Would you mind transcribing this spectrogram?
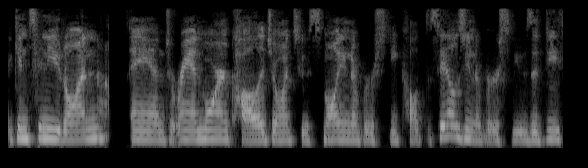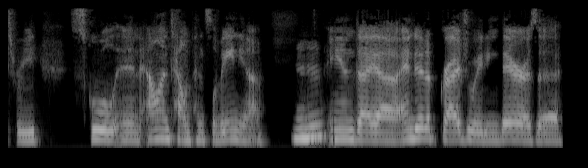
I continued on and ran more in college. I went to a small university called DeSales University. It was a D3 school in Allentown, Pennsylvania. Mm-hmm. And I uh, ended up graduating there as a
